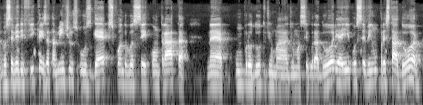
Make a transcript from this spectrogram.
você verifica exatamente os, os gaps quando você contrata né, um produto de uma, de uma seguradora, e aí você vem um prestador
